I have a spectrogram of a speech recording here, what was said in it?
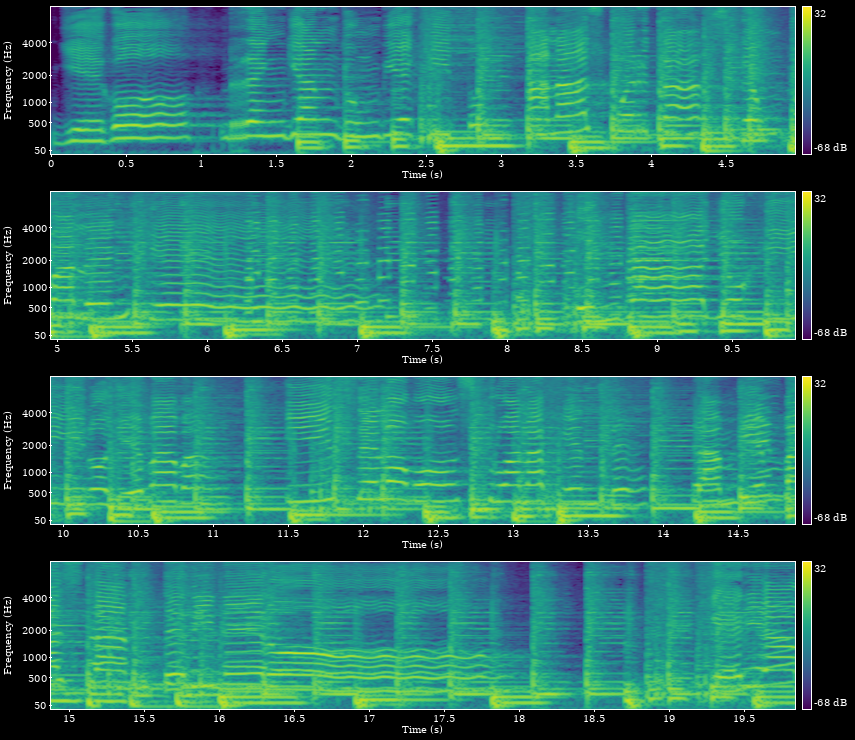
Llegó rengueando un viejito a las puertas de un palenque. Un gallo giro llevaba y se lo mostró a la gente. También bastante dinero. Quería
